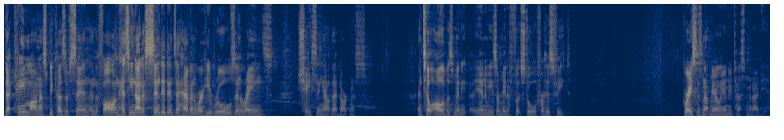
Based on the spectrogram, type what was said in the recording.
that came on us because of sin and the fall? And has he not ascended into heaven where he rules and reigns, chasing out that darkness? until all of his many enemies are made a footstool for his feet. Grace is not merely a New Testament idea.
